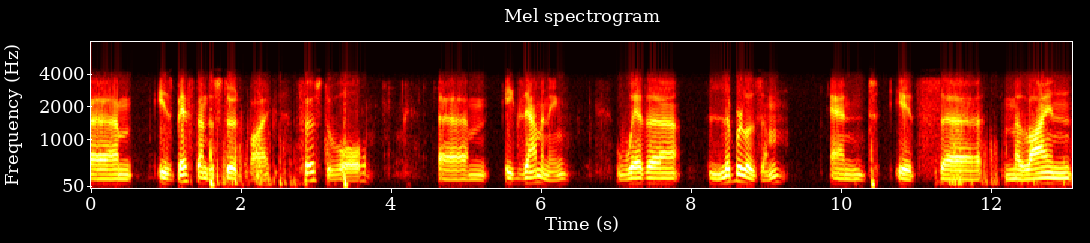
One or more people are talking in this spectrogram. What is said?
um, is best understood by first of all um, examining whether liberalism and its uh, malign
